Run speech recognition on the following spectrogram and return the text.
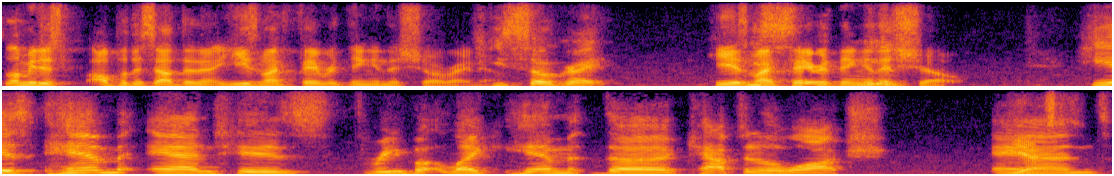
let me just I'll put this out there. He's my favorite thing in the show right now. He's so great. He is my favorite thing in the show. He is him and his three, but like him, the captain of the watch, Yes. and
